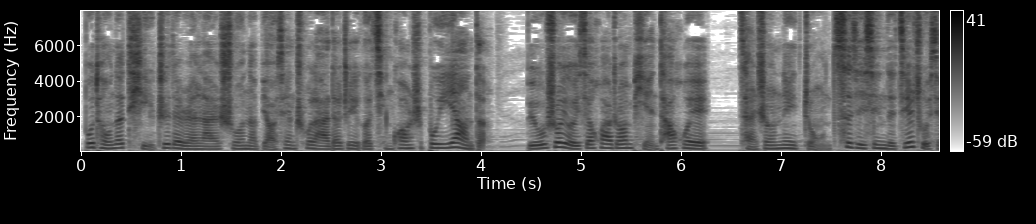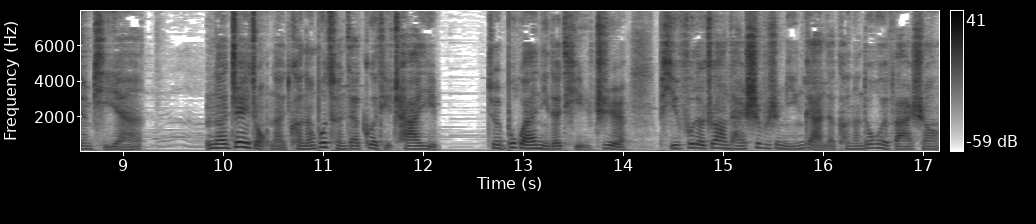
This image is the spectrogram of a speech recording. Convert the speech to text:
不同的体质的人来说呢，表现出来的这个情况是不一样的。比如说，有一些化妆品它会产生那种刺激性的接触性皮炎，那这种呢，可能不存在个体差异，就不管你的体质、皮肤的状态是不是敏感的，可能都会发生。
